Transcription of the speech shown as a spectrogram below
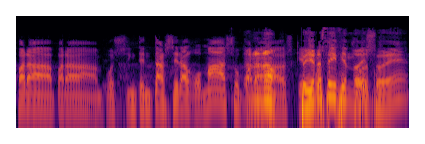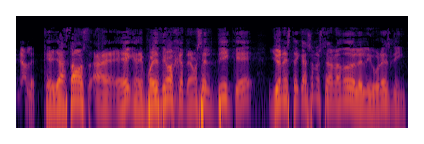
para, para pues intentar ser algo más o No, para... no, no. que Pero yo no pues, estoy diciendo eso, ¿eh? Que ya estamos, eh, que después decimos que tenemos el ticket. Yo en este caso no estoy hablando del Eli Wrestling. Yo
